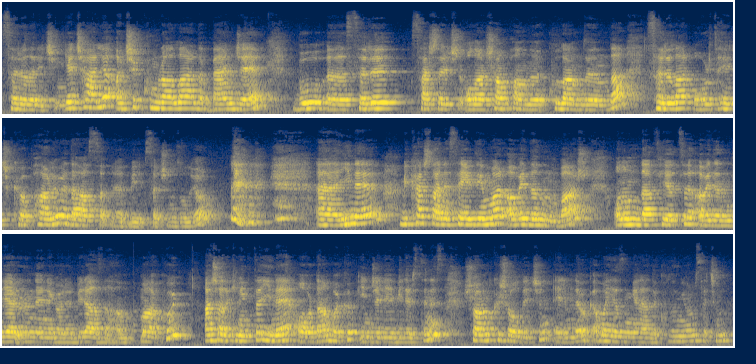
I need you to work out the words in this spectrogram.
sarılar için geçerli. Açık kumrallar da bence bu e, sarı saçlar için olan şampuanı kullandığında sarılar ortaya çıkıyor, parlıyor ve daha sarı bir saçınız oluyor. ee, yine birkaç tane sevdiğim var. Aveda'nın var. Onun da fiyatı Aveda'nın diğer ürünlerine göre biraz daha makul. Aşağıdaki linkte yine oradan bakıp inceleyebilirsiniz. Şu an kış olduğu için elimde yok ama yazın genelde kullanıyorum saçım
